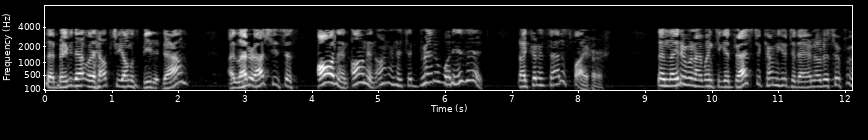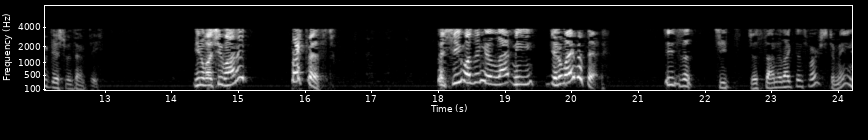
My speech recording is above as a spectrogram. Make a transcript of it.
said, Maybe that would help. She almost beat it down. I let her out. She's just on and on and on. And I said, Greta, what is it? And I couldn't satisfy her. Then later, when I went to get dressed to come here today, I noticed her food dish was empty. You know what she wanted? breakfast. But she wasn't going to let me get away with it. She just, she just sounded like this verse to me.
